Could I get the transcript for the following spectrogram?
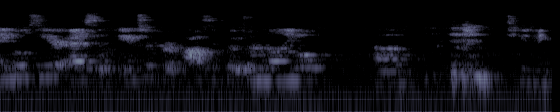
angles here as the answer for a positive coterminal angle. Um, excuse me.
